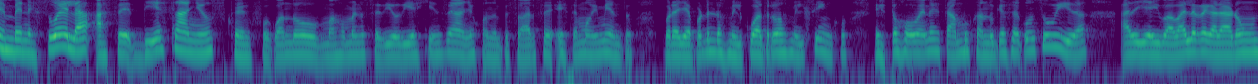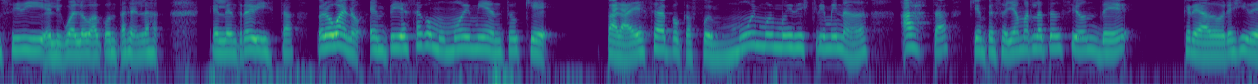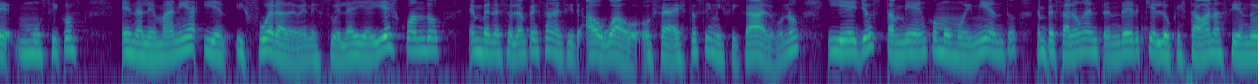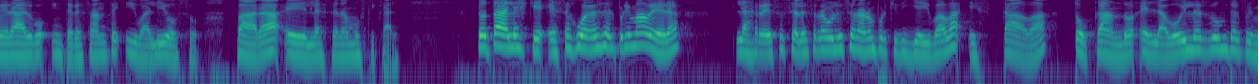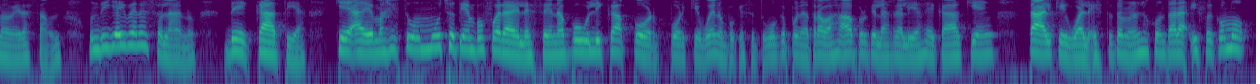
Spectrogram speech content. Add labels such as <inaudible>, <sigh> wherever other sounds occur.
en Venezuela, hace 10 años, que fue cuando más o menos se dio 10, 15 años, cuando empezó a darse este movimiento, por allá por el 2004-2005, estos jóvenes estaban buscando qué hacer con su vida. A DJ Baba le regalaron un CD, él igual lo va a contar en la, en la entrevista. Pero bueno, empieza como un movimiento que para esa época fue muy, muy, muy discriminada, hasta que empezó a llamar la atención de creadores y de músicos en Alemania y, y fuera de Venezuela. Y ahí es cuando en Venezuela empiezan a decir, ah, wow, o sea, esto significa algo, ¿no? Y ellos también como movimiento empezaron a entender que lo que estaban haciendo era algo interesante y valioso para eh, la escena musical. Total es que ese jueves del primavera las redes sociales se revolucionaron porque DJ Baba estaba tocando en la Boiler Room del Primavera Sound. Un DJ venezolano de Katia, que además estuvo mucho tiempo fuera de la escena pública por, porque, bueno, porque se tuvo que poner a trabajar, porque las realidades de cada quien, tal, que igual esto también nos lo contará. Y fue como,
